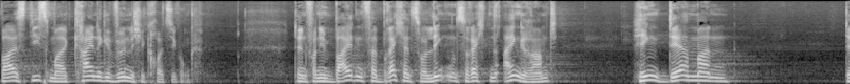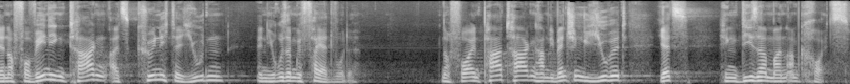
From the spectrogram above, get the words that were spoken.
war es diesmal keine gewöhnliche Kreuzigung. Denn von den beiden Verbrechern zur linken und zur rechten eingerahmt hing der Mann, der noch vor wenigen Tagen als König der Juden in Jerusalem gefeiert wurde. Noch vor ein paar Tagen haben die Menschen gejubelt, jetzt hing dieser Mann am Kreuz.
